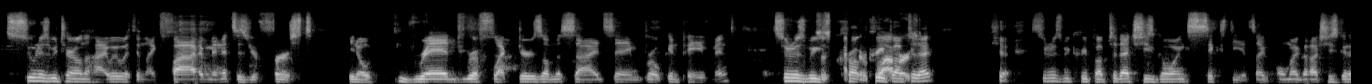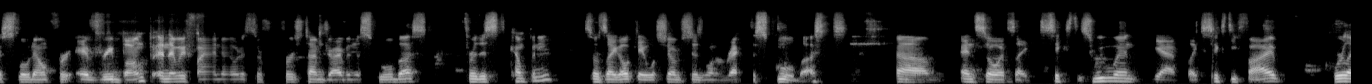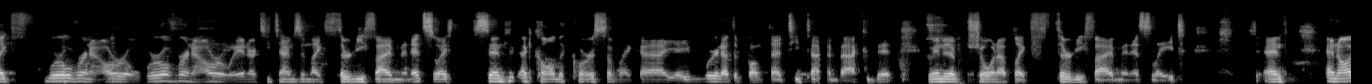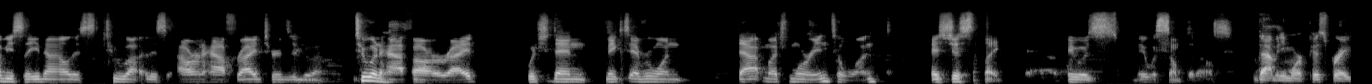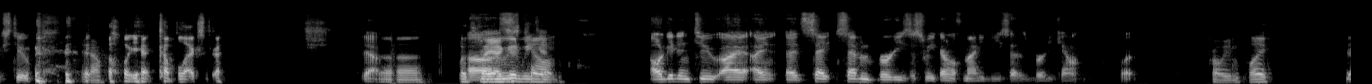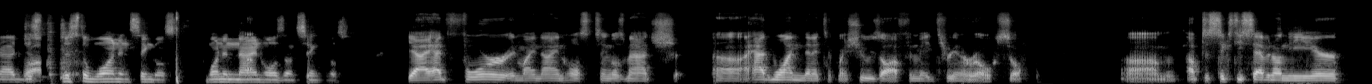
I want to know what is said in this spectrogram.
As soon as we turn on the highway, within like five minutes is your first, you know, red reflectors on the side saying broken pavement. As soon as we cr- creep up to that, yeah, as soon as we creep up to that, she's going 60. It's like, oh my God, she's going to slow down for every bump. And then we find out it's her first time driving the school bus for this company. So it's like, okay, well, she obviously doesn't want to wreck the school bus. Um, and so it's like 60. So we went, yeah, like 65 we're like we're over an hour we're over an hour away and our tee time's in like 35 minutes. So i send i call the course. I'm like uh, yeah we're gonna have to bump that tee time back a bit. We ended up showing up like 35 minutes late. And and obviously now this two uh, this hour and a half ride turns into a two and a half hour ride which then makes everyone that much more into one. It's just like it was it was something else. That many more piss breaks too. Yeah oh yeah a couple extra yeah. Uh, uh, yeah, good weekend. Count. I'll get into I I had seven birdies this week. I don't know if Matty B said his birdie count, but probably didn't play. Yeah, just wow. just the one in singles, one in nine holes on singles. Yeah, I had four in my nine hole singles match. Uh, I had one, then I took my shoes off and made three in a row. So um, up to 67 on the year.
